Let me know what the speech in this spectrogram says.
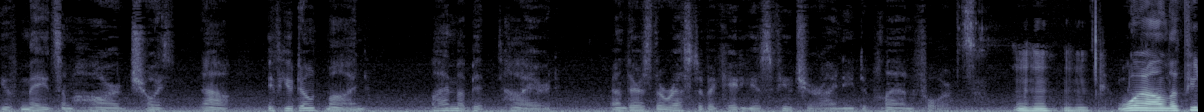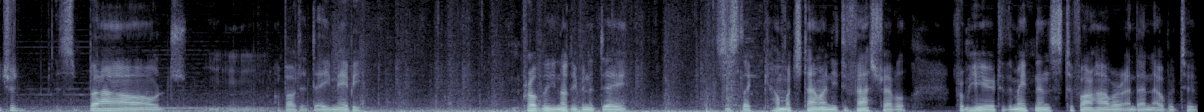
You've made some hard choice. Now, if you don't mind, I'm a bit tired, and there's the rest of Acadia's future I need to plan for. Mm-hmm, mm-hmm. Well, the future is about mm, about a day, maybe. Probably not even a day. It's just like how much time I need to fast travel from here to the maintenance to Far Harbor and then over to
